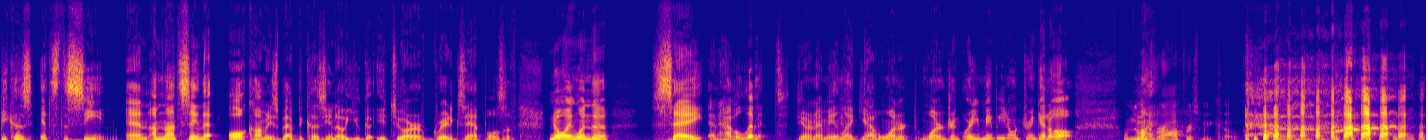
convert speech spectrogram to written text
because it's the scene. And I'm not saying that all comedy is bad because you know you got you two are great examples of knowing when to say and have a limit. Do you know what I mean? Like you have one or one drink, or you, maybe you don't drink at all. Well, no My- one ever offers me coke.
